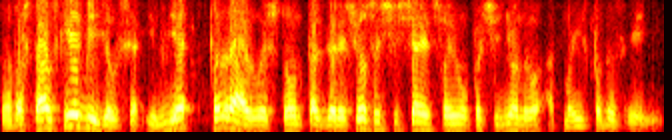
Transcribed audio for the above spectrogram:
Лобоштанский обиделся, и мне понравилось, что он так горячо защищает своего подчиненного от моих подозрений.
